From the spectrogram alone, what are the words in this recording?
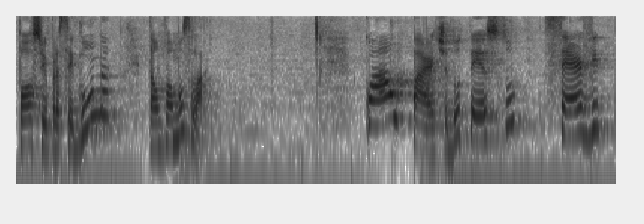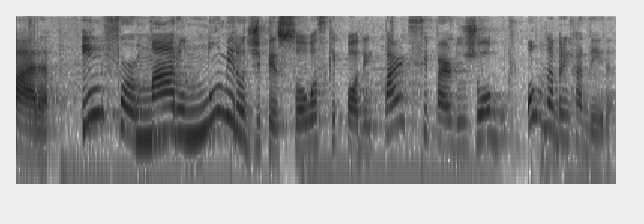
Posso ir para a segunda? Então vamos lá. Qual parte do texto serve para informar o número de pessoas que podem participar do jogo ou da brincadeira.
